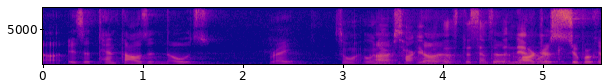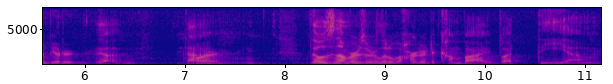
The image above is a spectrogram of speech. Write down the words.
uh, is it ten thousand nodes, right? So when- I Uh, was talking about the, the sense of the network, largest supercomputer, uh, that, or, those numbers are a little bit harder to come by, but the, um,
